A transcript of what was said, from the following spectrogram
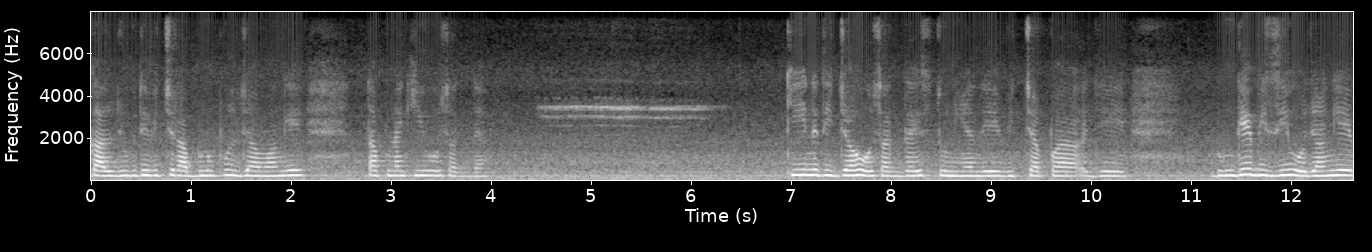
ਕਲਯੁਗ ਦੇ ਵਿੱਚ ਰੱਬ ਨੂੰ ਭੁੱਲ ਜਾਵਾਂਗੇ ਤਾਂ ਆਪਣਾ ਕੀ ਹੋ ਸਕਦਾ ਹੈ? ਕੀ ਨਤੀਜਾ ਹੋ ਸਕਦਾ ਇਸ ਦੁਨੀਆ ਦੇ ਵਿੱਚ ਆਪਾਂ ਜੇ ਡੂੰਘੇ ਬਿਜ਼ੀ ਹੋ ਜਾਾਂਗੇ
